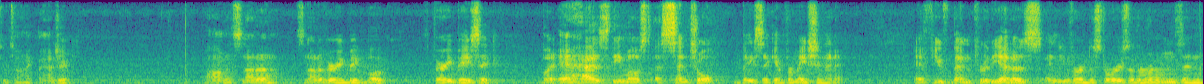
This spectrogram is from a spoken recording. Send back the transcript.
Teutonic Magick. Um, it's not a it's not a very big book. It's very basic, but it has the most essential basic information in it. If you've been through the Eddas and you've heard the stories of the runes and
